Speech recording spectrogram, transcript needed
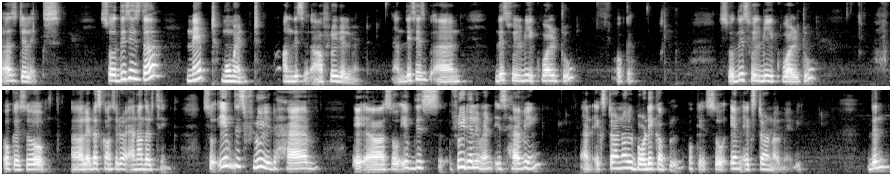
as del x. So this is the net moment on this uh, fluid element. And this is and this will be equal to okay. So this will be equal to okay so uh, let us consider another thing. So if this fluid have a, uh, so if this fluid element is having an external body couple okay so m external maybe then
